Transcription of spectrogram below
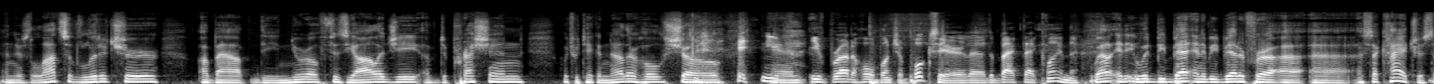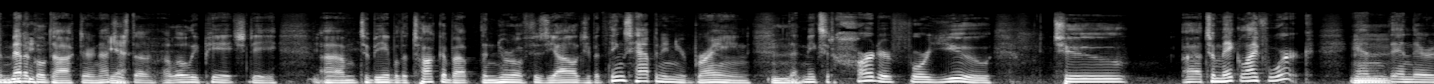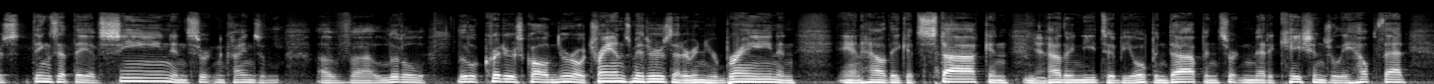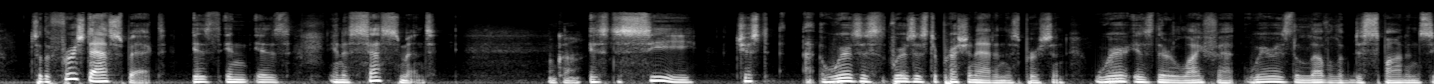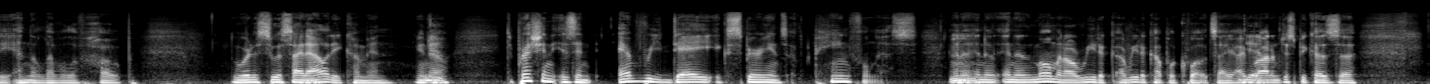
and there's lots of literature about the neurophysiology of depression which would take another whole show you, and you've brought a whole bunch of books here to, to back that claim there. well, it, it would be better, and it'd be better for a, a, a psychiatrist, a medical doctor, not Yeah. just a, a lowly PhD, um, to be able to talk about the neurophysiology. But things happen in your brain that makes it harder for you to uh, to make life work. And then there's things that they have seen in certain kinds of of uh, little little critters called neurotransmitters that are in your brain, and and how they get stuck, and Yeah. how they need to be opened up, and certain medications really help that. So the first aspect is in is in assessment Okay. is to see just where's this where's this depression at in this person? Where is their life at? Where is the level of despondency and the level of hope? Where does suicidality come in you know? Depression is an everyday experience of painfulness. And in, a, in a moment i'll read a, I'll read a couple of quotes. I, I Yeah. brought them just because uh,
